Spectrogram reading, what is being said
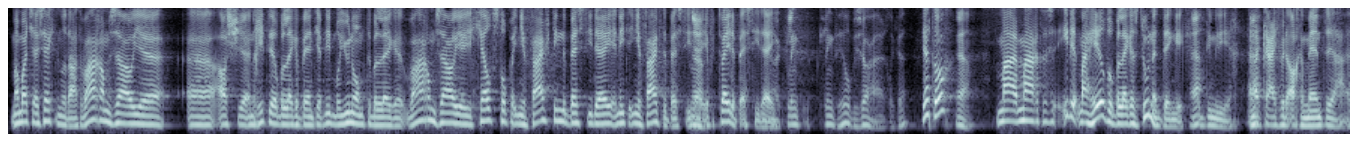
Maar wat jij zegt inderdaad, waarom zou je, eh, als je een retailbelegger bent, je hebt niet miljoenen om te beleggen, waarom zou je je geld stoppen in je vijftiende beste idee en niet in je vijfde beste idee Ja. of tweede beste idee? Ja, klinkt, klinkt heel bizar eigenlijk, hè? Ja, toch? Ja. Maar, maar, het is ieder, maar heel veel beleggers doen het, denk ik, Ja. op die manier. En Ja. dan krijg je weer de argumenten, ja, eh,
